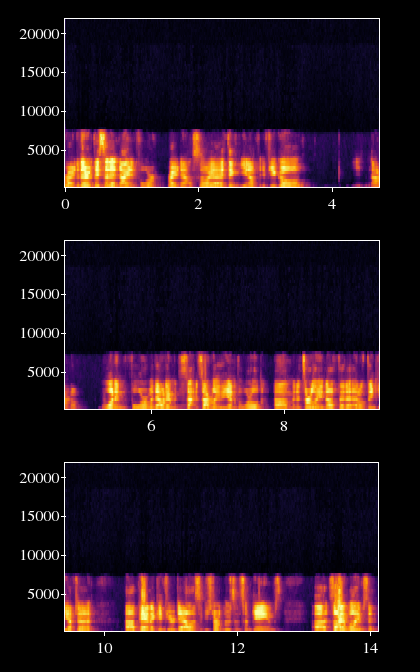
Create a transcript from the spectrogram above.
Right, and they're they sit at nine and four right now. So I, I think you know if you go, I don't know, one and four without him, it's not it's not really the end of the world. Um, and it's early enough that I don't think you have to uh, panic if you're Dallas if you start losing some games. Uh, Zion Williamson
